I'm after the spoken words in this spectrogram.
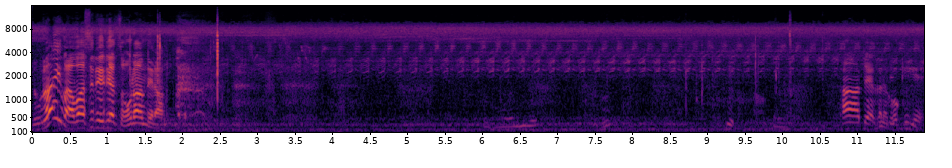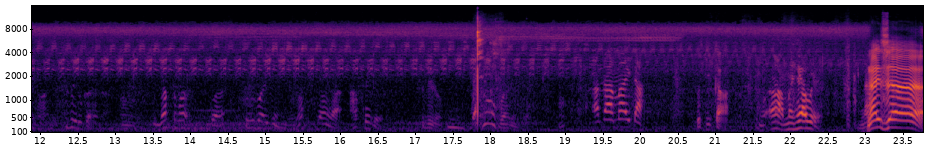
ドライバー忘れるやつおらんでな。ハートやからご機嫌。あかん。巻いたどっち行ったあ、まあ、フェアウェイ。ナイスや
